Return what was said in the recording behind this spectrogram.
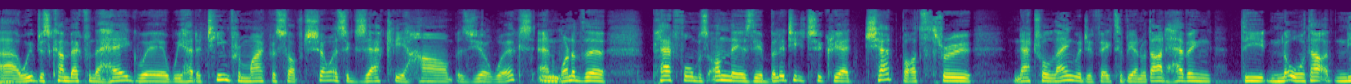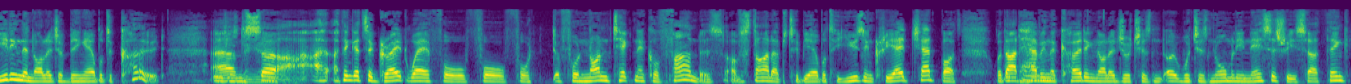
uh, we've just come back from the Hague where we had a team from Microsoft show us exactly how Azure works, and one of the platforms on there is the ability to create chatbots through natural language effectively and without having the without needing the knowledge of being able to code. Um, so I, I think it's a great way for for for for non-technical founders of startups to be able to use and create chatbots without having the coding knowledge which is uh, which is normally necessary. So I think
